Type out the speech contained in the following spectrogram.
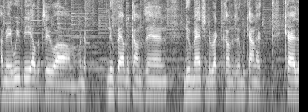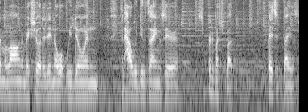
I mean, we'd be able to, um, when the new family comes in, new mansion director comes in, we kind of carry them along to make sure that they know what we're doing and how we do things here. It's pretty much about basic things,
